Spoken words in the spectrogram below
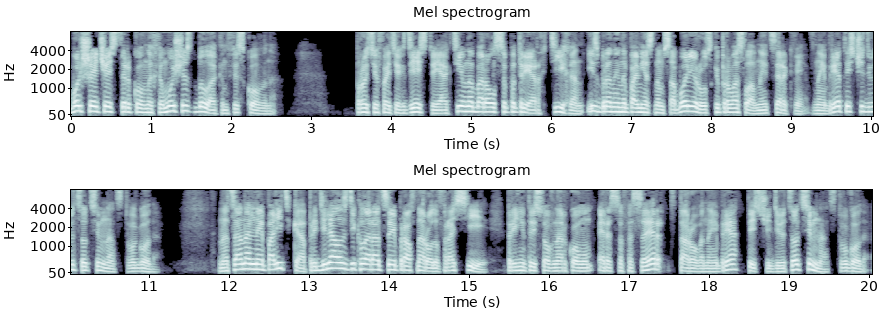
Большая часть церковных имуществ была конфискована. Против этих действий активно боролся патриарх Тихон, избранный на Поместном соборе Русской Православной Церкви в ноябре 1917 года. Национальная политика определялась Декларацией прав народов России, принятой Совнаркомом РСФСР 2 ноября 1917 года.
